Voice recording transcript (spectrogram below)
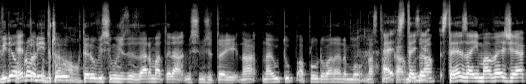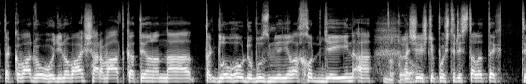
videoprohlídku, no. kterou vy si můžete zdarma, teda myslím, že to je na, na YouTube uploadované nebo na stránkách stejně, muzea. stejně zajímavé, že jak taková dvouhodinová šarvátka ty na, na tak dlouhou dobu změnila chod dějin a, no a že ještě po 400 letech ty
